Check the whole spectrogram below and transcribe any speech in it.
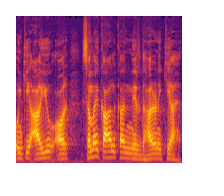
उनकी आयु और समय काल का निर्धारण किया है।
